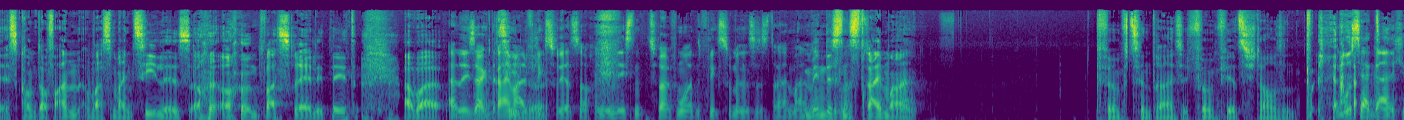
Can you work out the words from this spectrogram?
Es kommt darauf an, was mein Ziel ist und was Realität. Aber Also ich sage dreimal Ziel, fliegst du jetzt noch. In den nächsten zwölf Monaten fliegst du mindestens dreimal. Mindestens dreimal. 15, 30, 45.000. privat. Muss ja gar nicht.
